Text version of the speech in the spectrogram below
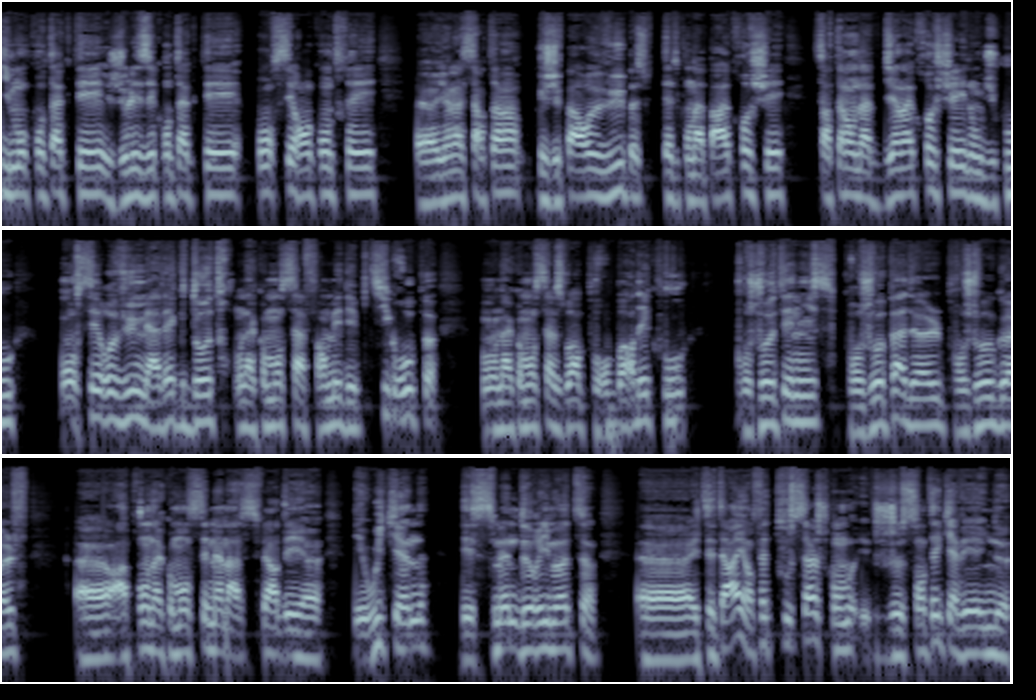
ils m'ont contacté, je les ai contactés, on s'est rencontrés. Il y en a certains que j'ai pas revus parce que peut-être qu'on n'a pas accroché. Certains on a bien accroché, donc du coup on s'est revus, mais avec d'autres, on a commencé à former des petits groupes. On a commencé à se voir pour boire des coups, pour jouer au tennis, pour jouer au paddle, pour jouer au golf. Euh, après, on a commencé même à se faire des, euh, des week-ends, des semaines de remote, euh, etc. Et en fait, tout ça, je, je sentais qu'il y avait une,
